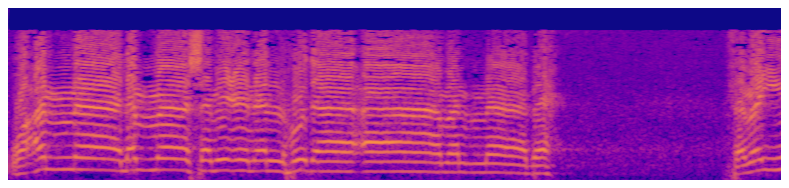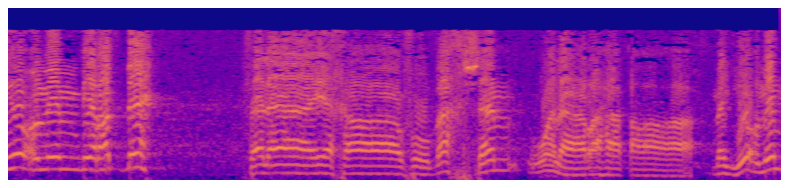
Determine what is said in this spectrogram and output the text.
وأنا لما سمعنا الهدى آمنا به فمن يؤمن بربه فلا يخاف بخسا ولا رهقا. من يؤمن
